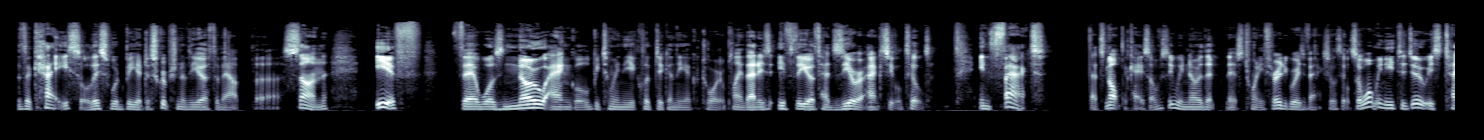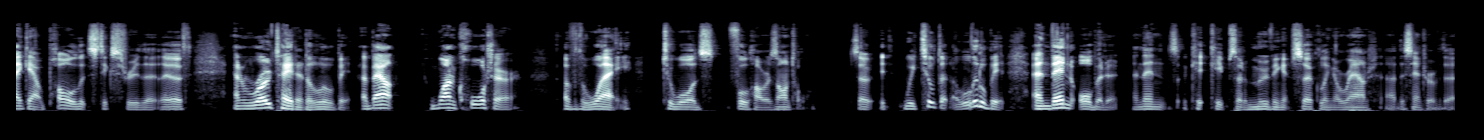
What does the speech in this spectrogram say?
the case, or this would be a description of the Earth about the Sun, if there was no angle between the ecliptic and the equatorial plane. That is, if the Earth had zero axial tilt. In fact, that's not the case. Obviously, we know that there's 23 degrees of axial tilt. So what we need to do is take our pole that sticks through the Earth and rotate it a little bit, about one quarter of the way towards full horizontal. So it, we tilt it a little bit and then orbit it, and then keep sort of moving it, circling around uh, the center of the,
